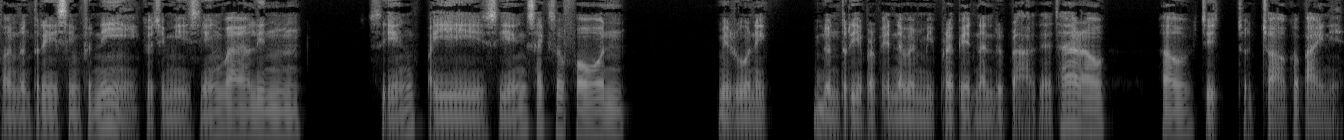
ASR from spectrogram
ฟังดนตรีซิมโฟนีก็จะมีเสียงไวโอลิน เสียงปี่ เสียงแซกโซโฟน ไม่รู้ในดนตรีประเภทนั้นมันมีประเภทนั้นหรือเปล่า แต่ถ้าเราเอาจิตจดจ่อเข้าไปเนี่ย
